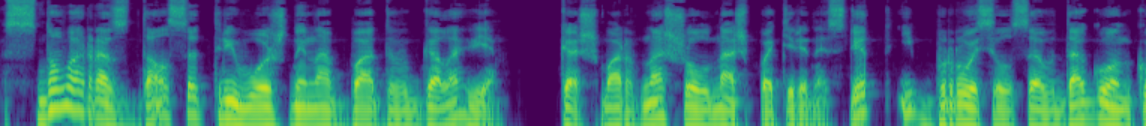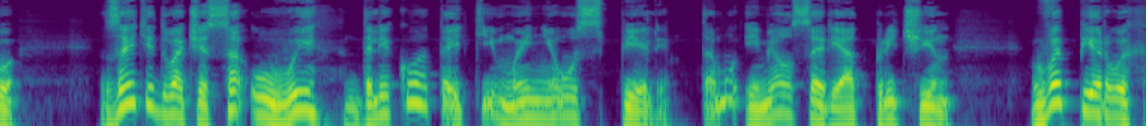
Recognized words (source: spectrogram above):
снова раздался тревожный набат в голове. Кошмар нашел наш потерянный след и бросился в догонку. За эти два часа, увы, далеко отойти мы не успели. Тому имелся ряд причин. Во-первых,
